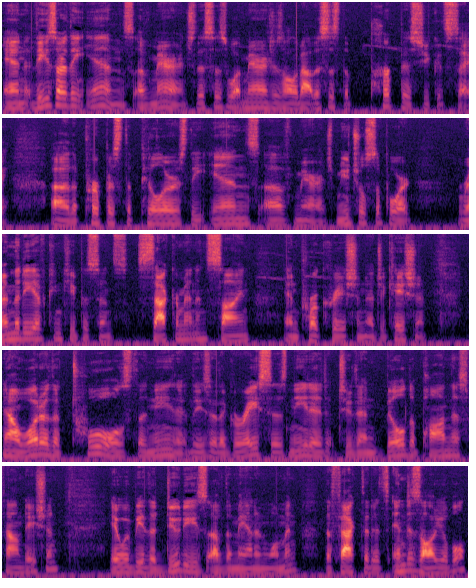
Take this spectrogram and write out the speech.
And these are the ends of marriage. This is what marriage is all about. This is the purpose, you could say. Uh, the purpose, the pillars, the ends of marriage mutual support, remedy of concupiscence, sacrament and sign, and procreation education. Now, what are the tools that needed? These are the graces needed to then build upon this foundation. It would be the duties of the man and woman, the fact that it's indissoluble,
